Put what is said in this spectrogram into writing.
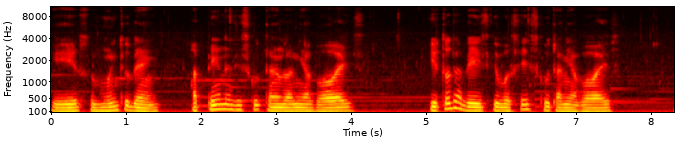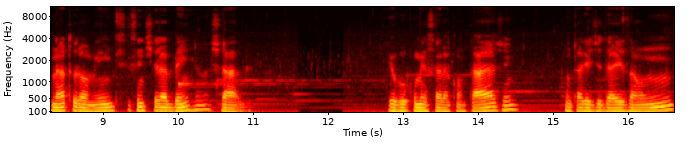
Isso, muito bem. Apenas escutando a minha voz. E toda vez que você escuta a minha voz, naturalmente se sentirá bem relaxado. Eu vou começar a contagem Contarei de 10 a 1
